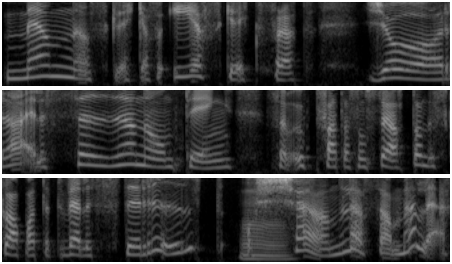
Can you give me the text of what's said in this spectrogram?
männens skräck, alltså er skräck för att göra eller säga någonting som uppfattas som stötande skapat ett väldigt sterilt och Mm. könlöst samhälle.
